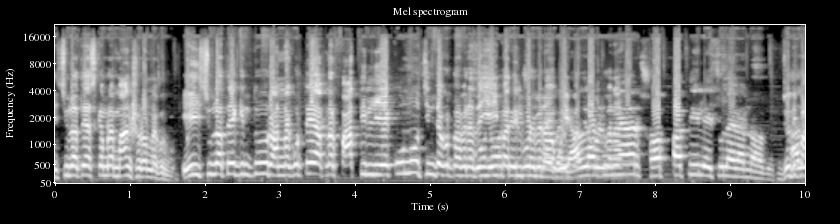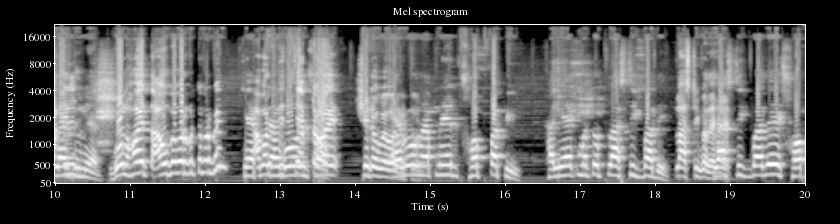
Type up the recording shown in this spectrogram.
এই চুলাতে আজকে আমরা মাংস রান্না করব। এই চুলাতে কিন্তু রান্না করতে আপনার পাতিল নিয়ে কোনো চিন্তা করতে হবে না যে এই পাতিল পড়বে না ওই আল্লাহর দুনিয়ার সব পাতিল এই চুলায় রান্না হবে। যদি পাতিল- দুনিয়ার। গোল হয় তাও ব্যবহার করতে পারবেন। আবার যদি চ্যাপটা হয় সেটাও ব্যবহার করতে এবং আপনার সব পাতিল খালি একমাত্র প্লাস্টিক বাদে। প্লাস্টিক বাদে হ্যাঁ। প্লাস্টিক বাদে সব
